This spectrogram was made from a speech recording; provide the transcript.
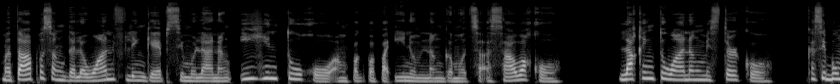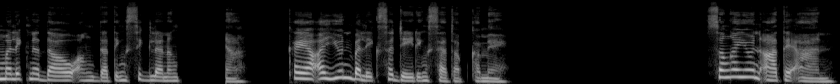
Matapos ang dalawan flinggep simula ng ihinto ko ang pagpapainom ng gamot sa asawa ko, laking tuwa ng mister ko kasi bumalik na daw ang dating sigla ng niya. Kaya ayun balik sa dating setup kami. Sa ngayon, Ate Ann,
